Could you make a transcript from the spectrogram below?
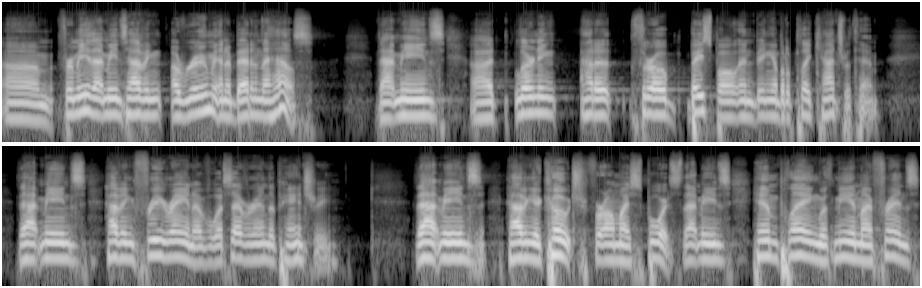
Um, for me, that means having a room and a bed in the house. That means uh, learning how to throw baseball and being able to play catch with him. That means having free reign of whatever in the pantry. That means having a coach for all my sports. That means him playing with me and my friends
